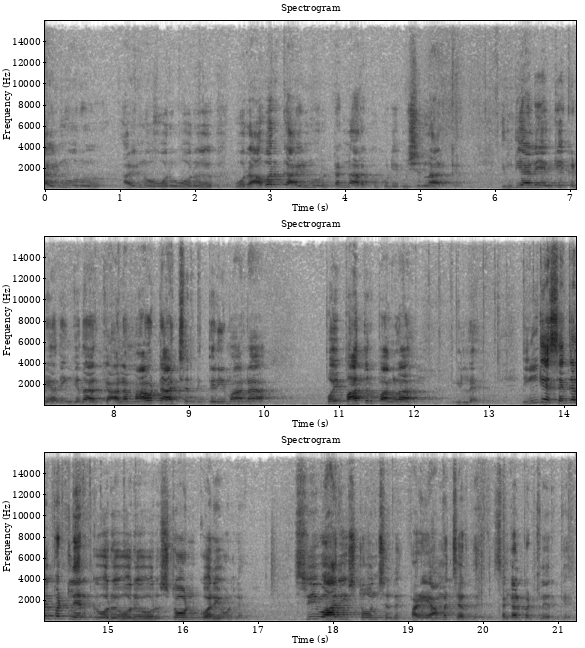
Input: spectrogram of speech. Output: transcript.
ஐநூறு ஐநூறு ஒரு ஒரு ஒரு ஹவருக்கு ஐநூறு டன் அறக்கக்கூடிய மிஷின்லாம் இருக்குது இந்தியாவிலே எங்கேயும் கிடையாது இங்கே தான் இருக்குது ஆனால் மாவட்ட ஆட்சியருக்கு தெரியுமானா போய் பார்த்துருப்பாங்களா? இல்லை. இங்கே செங்கல்பட்டில் இருக்குது ஒரு ஒரு ஒரு ஸ்டோன் குவாரி ஒன்று ஸ்ரீவாரி ஸ்டோன்ஸ்னு பழைய அமைச்சர்து செங்கல்பட்டில் இருக்குது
